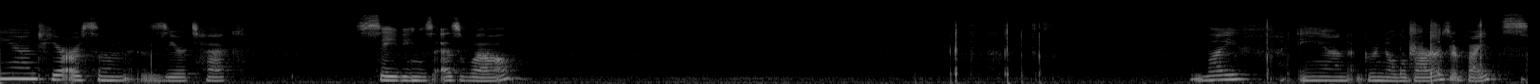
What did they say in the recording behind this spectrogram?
And here are some Zyrtec savings as well. Life and granola bars or bites.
